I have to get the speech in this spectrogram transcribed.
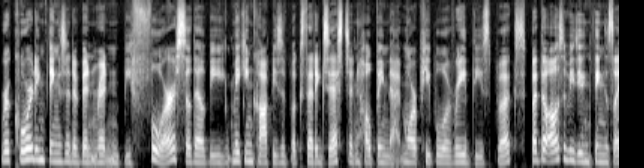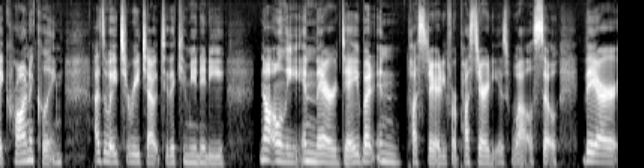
recording things that have been written before, so they'll be making copies of books that exist and hoping that more people will read these books, but they'll also be doing things like chronicling as a way to reach out to the community not only in their day, but in posterity for posterity as well. So they are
